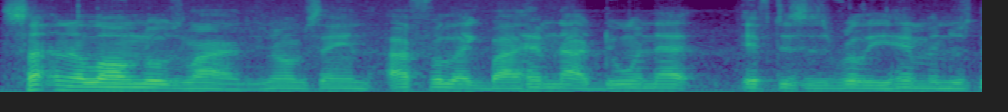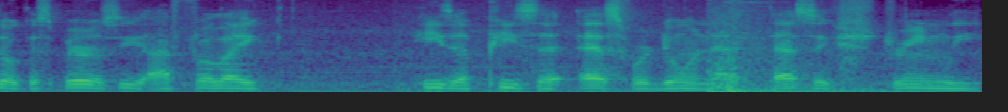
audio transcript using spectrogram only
something along those lines. You know what I'm saying? I feel like by him not doing that, if this is really him and there's no conspiracy, I feel like he's a piece of S for doing that. That's extremely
